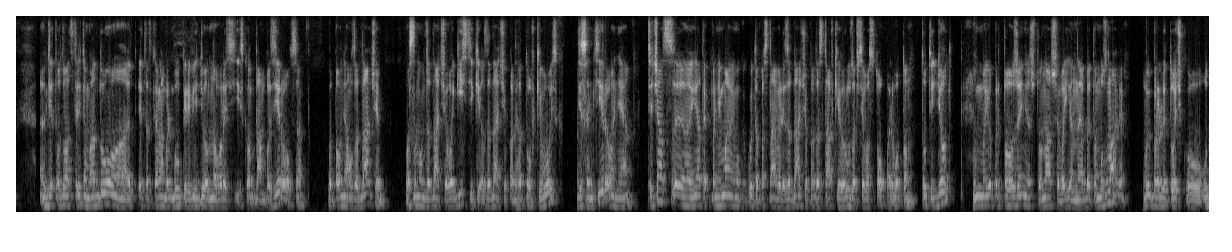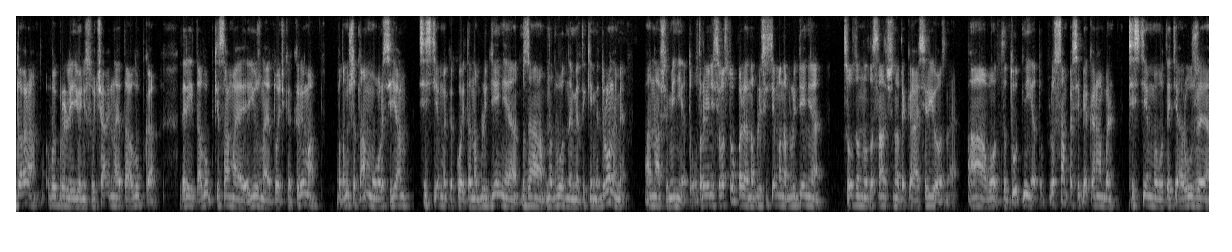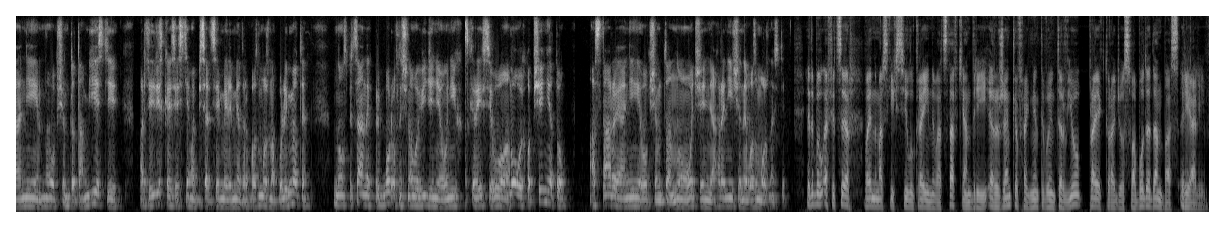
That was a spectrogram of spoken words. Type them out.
где-то в 23 году э, этот корабль был переведен в Новороссийск. Он там базировался, выполнял задачи. в основном задача логистики, задача подготовки войск, десантирования. Сейчас, э, я так понимаю, ему какую-то поставили задачу по доставке груза в Севастополь. Вот он тут идет. Мое предположение, что наши военные об этом узнали, выбрали точку удара, выбрали ее не случайно, это Алупка, рейд Алупки, самая южная точка Крыма, потому что там у россиян системы какое-то наблюдения за надводными такими дронами, а нашими нету. Вот в районе Севастополя система наблюдения создана достаточно такая серьезная. А вот тут нету. Плюс сам по себе корабль, системы вот эти оружия, они, в общем-то, там есть. И артиллерийская система 57 мм, возможно, пулеметы. Но специальных приборов ночного видения у них, скорее всего, новых вообще нету а старые, они, в общем-то, ну, очень ограничены возможности. Это был офицер военно-морских сил Украины в отставке Андрей Рыженко. Фрагмент его интервью проекту «Радио Свобода. Донбасс. Реалии».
